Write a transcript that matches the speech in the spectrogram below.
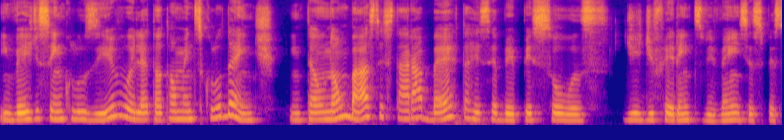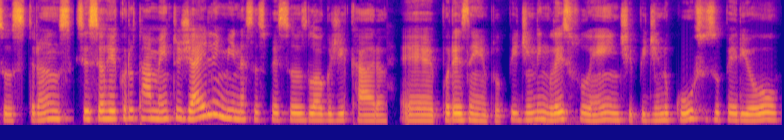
em vez de ser inclusivo, ele é totalmente excludente. Então não basta estar aberta a receber pessoas de diferentes vivências, pessoas trans, se seu recrutamento já elimina essas pessoas logo de cara. É, por exemplo, pedindo inglês fluente, pedindo curso superior.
